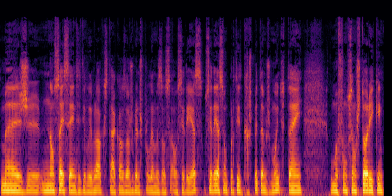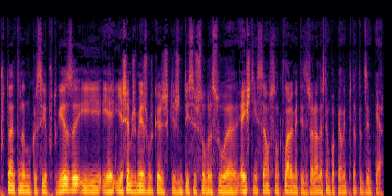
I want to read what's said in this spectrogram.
mas eh, não sei se é a iniciativa liberal que está a causar os grandes problemas ao, ao CDS. O CDS é um partido que respeitamos muito, tem uma função histórica importante na democracia portuguesa e, e achamos mesmo que as, que as, notícias sobre a sua extinção são claramente exageradas, têm um papel importante a desempenhar.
